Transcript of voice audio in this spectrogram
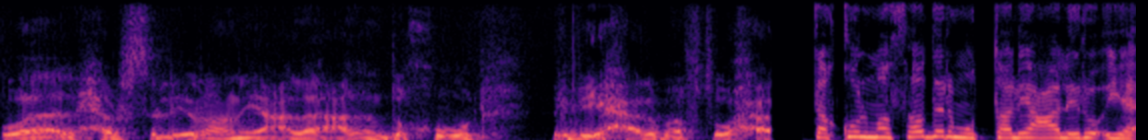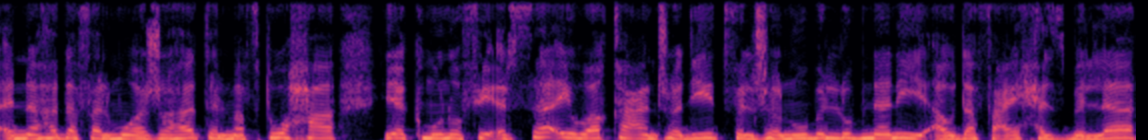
والحرص الإيراني على عدم دخول بحرب مفتوحة تقول مصادر مطلعة لرؤية أن هدف المواجهات المفتوحة يكمن في إرساء واقع جديد في الجنوب اللبناني أو دفع حزب الله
